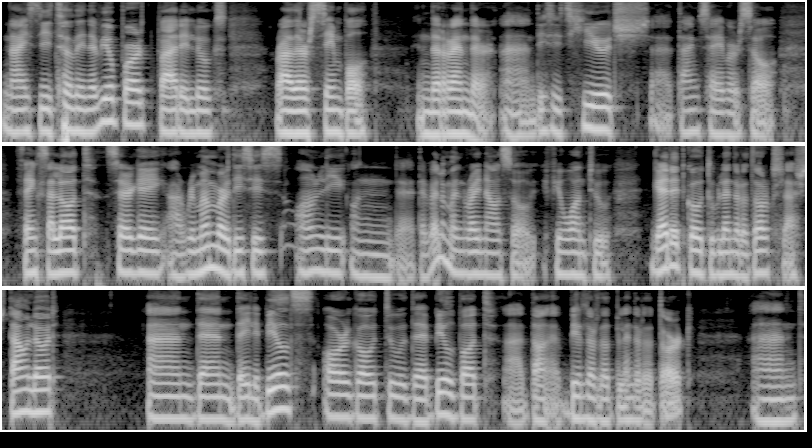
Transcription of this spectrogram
nice detail in the viewport, but it looks rather simple in the render. And this is huge uh, time saver. So thanks a lot, Sergey. Uh, remember, this is only on the development right now. So if you want to get it, go to blender.org slash download and then daily builds or go to the buildbot uh, builder.blender.org and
